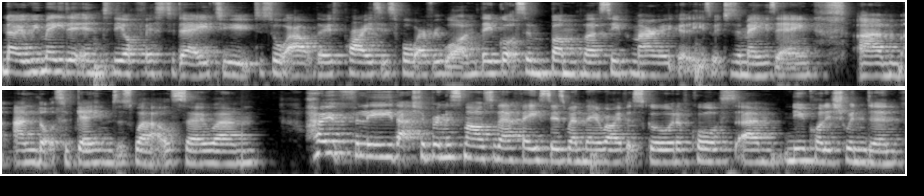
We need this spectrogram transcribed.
no, we made it into the office today to to sort out those prizes for everyone. They've got some bumper Super Mario goodies, which is amazing, um, and lots of games as well. So um, hopefully that should bring a smile to their faces when they arrive at school. And of course, um, New College Swindon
